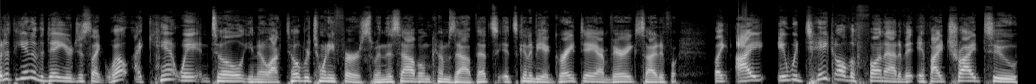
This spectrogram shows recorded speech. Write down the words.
But at the end of the day, you're just like, well, I can't wait until, you know, October 21st when this album comes out. That's it's going to be a great day. I'm very excited for. Like I it would take all the fun out of it if I tried to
